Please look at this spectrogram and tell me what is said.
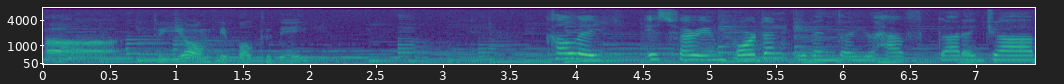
uh, to young people today? College is very important even though you have got a job,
